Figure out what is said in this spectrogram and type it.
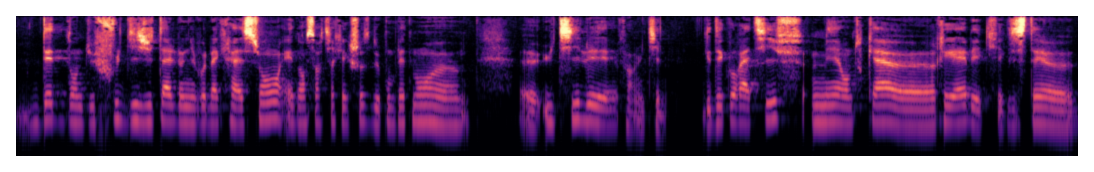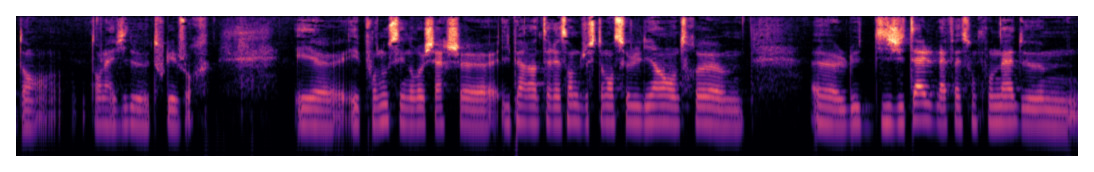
d'être dans du full digital au niveau de la création et d'en sortir quelque chose de complètement euh, utile et enfin utile décoratif, mais en tout cas euh, réel et qui existait euh, dans, dans la vie de tous les jours. Et, euh, pour nous, c'est une recherche euh, hyper intéressante, justement, ce lien entre euh, le digital, la façon qu'on a de,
